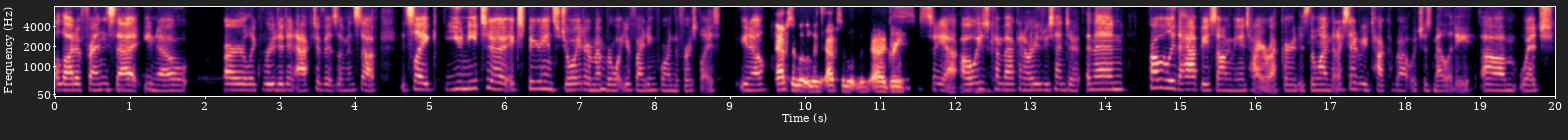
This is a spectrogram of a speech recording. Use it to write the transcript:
a lot of friends that, you know, are like rooted in activism and stuff. It's like you need to experience joy to remember what you're fighting for in the first place you know absolutely absolutely i agree so yeah always come back and always be recenter and then probably the happiest song in the entire record is the one that i said we'd talk about which is melody um which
